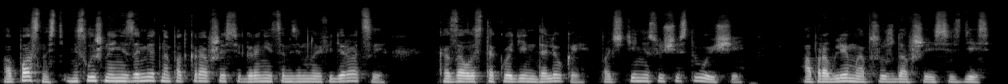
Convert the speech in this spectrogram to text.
Опасность, неслышно и незаметно подкравшаяся к границам земной федерации, казалась такой день далекой, почти несуществующей, а проблемы, обсуждавшиеся здесь,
